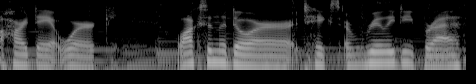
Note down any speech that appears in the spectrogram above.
a hard day at work walks in the door, takes a really deep breath,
